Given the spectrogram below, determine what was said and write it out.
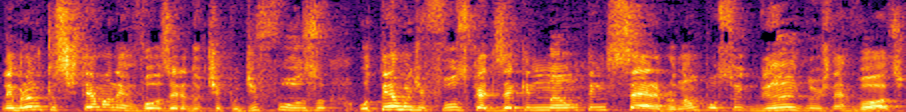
Lembrando que o sistema nervoso ele é do tipo difuso. O termo difuso quer dizer que não tem cérebro, não possui gânglios nervosos.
